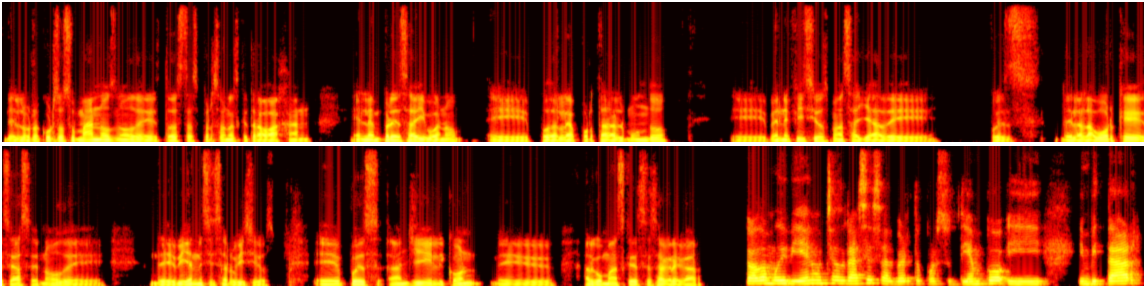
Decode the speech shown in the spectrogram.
los recursos humanos, ¿no? De todas estas personas que trabajan en la empresa y bueno, eh, poderle aportar al mundo beneficios más allá de, pues, de la labor que se hace, ¿no? De de bienes y servicios. Eh, pues Angie Licón, eh, ¿algo más que desees agregar? Todo muy bien, muchas gracias Alberto por su tiempo y invitar,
